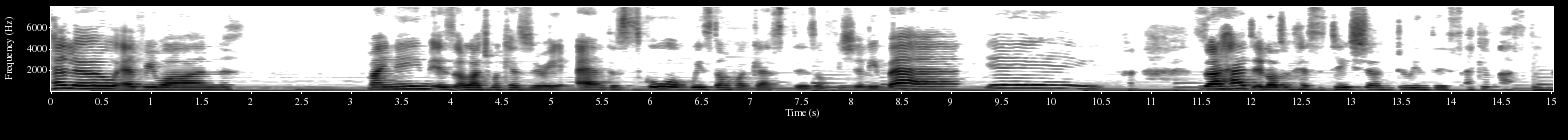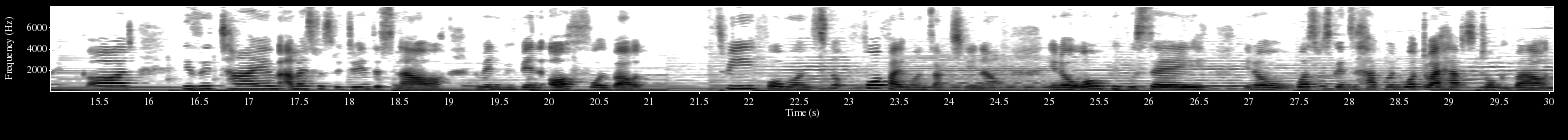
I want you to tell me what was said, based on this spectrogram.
Hello, everyone. My name is Olajmokezuri, and the School of Wisdom podcast is officially back. Yay! So I had a lot of hesitation doing this. I kept asking, my God, is it time? Am I supposed to be doing this now? I mean, we've been off for about three, four months, no, four, five months actually now. You know, what will people say? You know, what's what's going to happen? What do I have to talk about?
